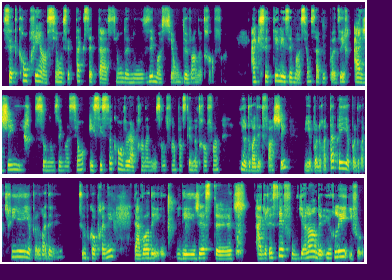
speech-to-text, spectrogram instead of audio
cette compréhension et cette acceptation de nos émotions devant notre enfant. Accepter les émotions, ça ne veut pas dire agir sur nos émotions. Et c'est ça qu'on veut apprendre à nos enfants parce que notre enfant, il a le droit d'être fâché, mais il n'a pas le droit de taper, il n'a pas le droit de crier, il n'a pas le droit de, si vous comprenez, d'avoir des, gestes euh, agressifs ou violents, de hurler. Il faut,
